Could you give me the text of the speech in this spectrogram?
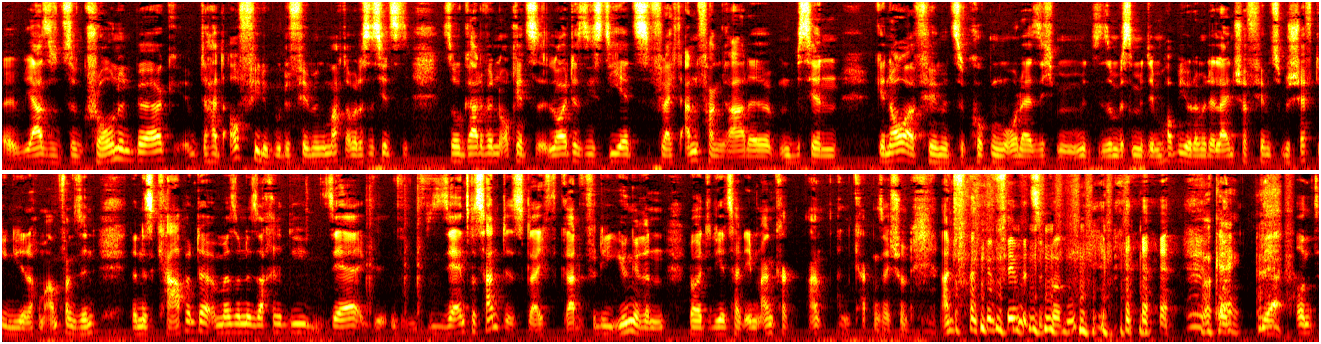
äh, ja, so, so Cronenberg, der hat auch viele gute Filme gemacht, aber das ist jetzt so, gerade wenn du auch jetzt Leute siehst, die jetzt vielleicht anfangen gerade ein bisschen genauer Filme zu gucken oder sich mit so ein bisschen mit dem Hobby oder mit der Leidenschaft Film zu beschäftigen, die noch am Anfang sind, dann ist Carpenter immer so eine Sache, die sehr, sehr interessant ist, gleich gerade für die jüngeren Leute, die jetzt halt eben ankacken, an, ankacken, sag ich schon, anfangen, Filme zu gucken. okay. Und, ja, und,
